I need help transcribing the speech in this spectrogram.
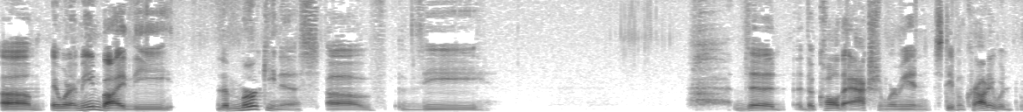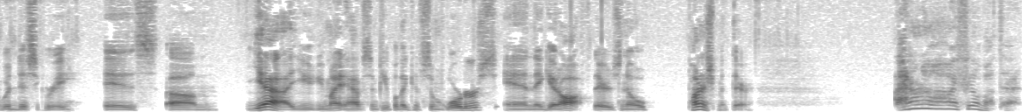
Um, and what I mean by the the murkiness of the the the call to action where me and Steven Crowder would, would disagree is um, yeah, you, you might have some people that give some orders and they get off. There's no punishment there. I don't know how I feel about that.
